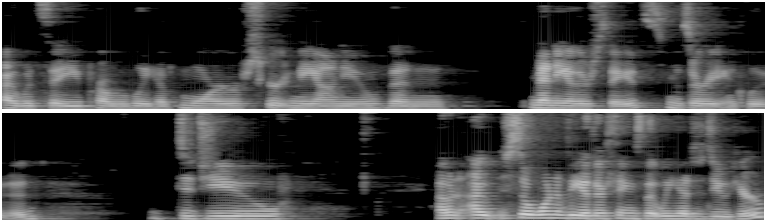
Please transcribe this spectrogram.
I would say you probably have more scrutiny on you than many other states, Missouri included. Did you? I, so one of the other things that we had to do here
